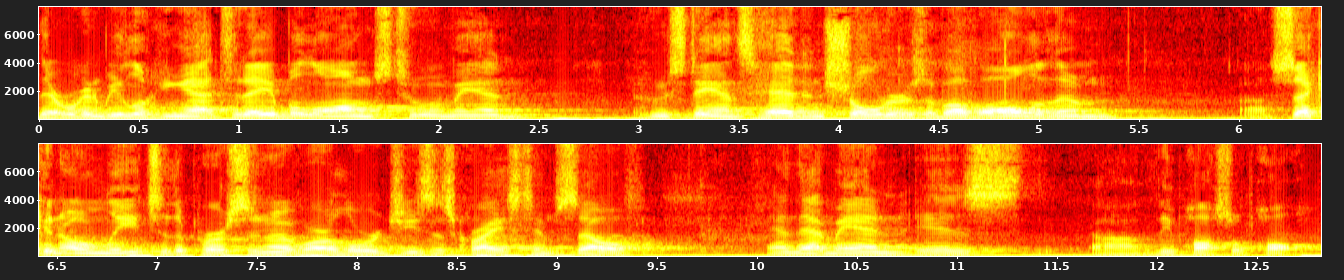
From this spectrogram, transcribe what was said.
that we're going to be looking at today belongs to a man who stands head and shoulders above all of them, uh, second only to the person of our Lord Jesus Christ himself. And that man is uh, the Apostle Paul.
